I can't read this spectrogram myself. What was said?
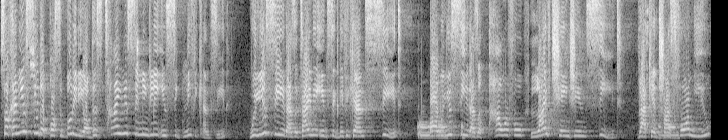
So, can you see the possibility of this tiny, seemingly insignificant seed? Will you see it as a tiny, insignificant seed? Or will you see it as a powerful, life changing seed that can transform you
